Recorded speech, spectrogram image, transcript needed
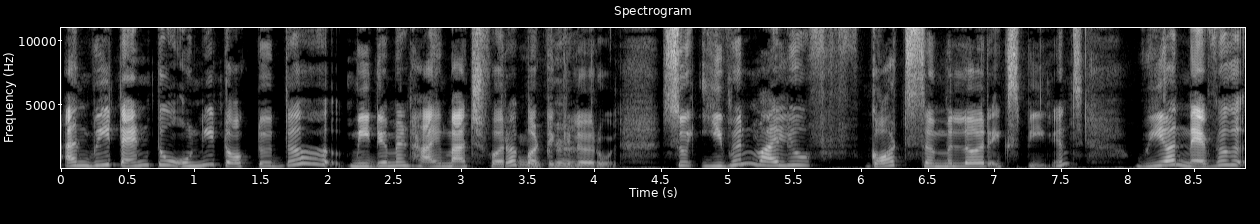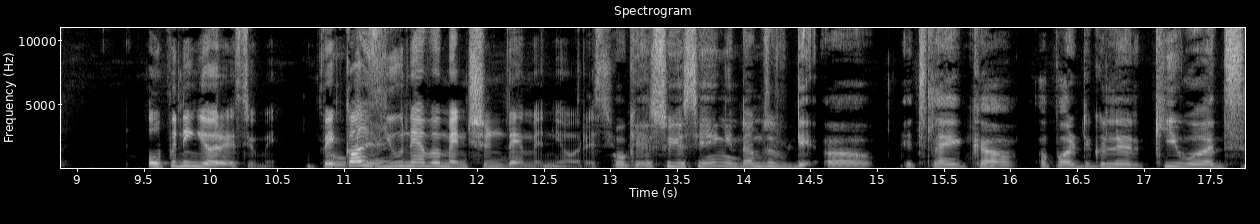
and we tend to only talk to the medium and high match for a Okay. particular role. So even while you've got similar experience, we are never opening your resume because Okay. you never mentioned them in your resume. Okay. So you're saying in terms of da- uh, it's like uh, a particular keywords.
